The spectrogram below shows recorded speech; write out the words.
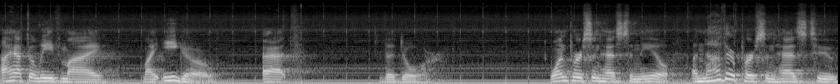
I have to leave my, my ego at the door. One person has to kneel, another person has to,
